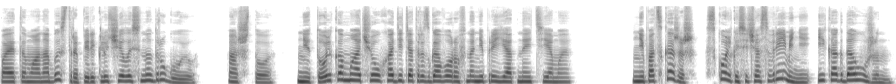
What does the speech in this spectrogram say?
поэтому она быстро переключилась на другую. А что, не только мачо уходить от разговоров на неприятные темы. Не подскажешь, сколько сейчас времени и когда ужин?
